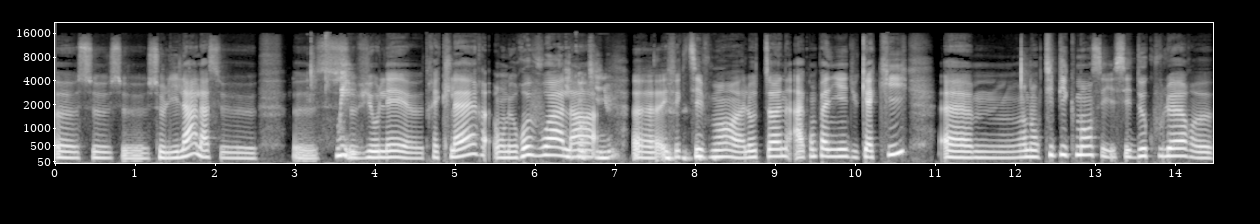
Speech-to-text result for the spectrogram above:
ce, ce, lilas, là, ce, ce violet très clair. On le revoit là, effectivement, à l'automne, accompagné du kaki. donc, typiquement, ces, ces deux couleurs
